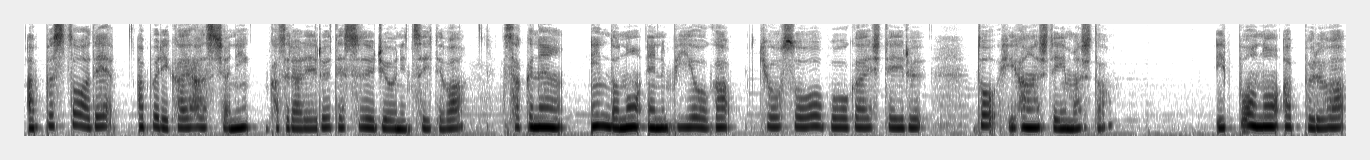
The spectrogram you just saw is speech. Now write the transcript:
App Store でアプリ開発者に課せられる手数料については昨年インドの NPO が競争を妨害していると批判していました。一方のアップルは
